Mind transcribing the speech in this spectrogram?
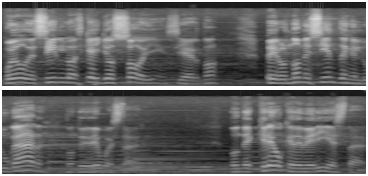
Puedo decirlo, es que yo soy, ¿cierto? Pero no me siento en el lugar donde debo estar, donde creo que debería estar.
